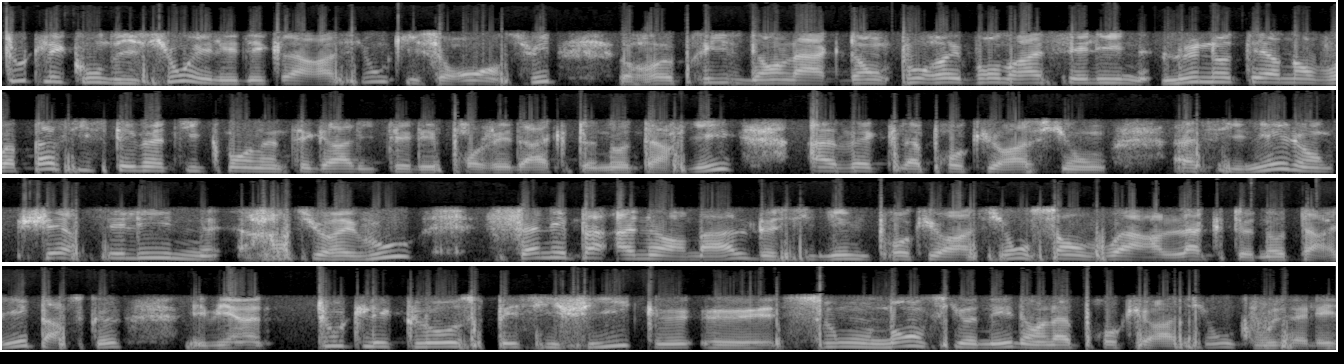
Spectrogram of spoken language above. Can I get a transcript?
toutes les conditions et les déclarations qui seront ensuite reprises dans l'acte. Donc, pour répondre à Céline, le notaire n'envoie pas systématiquement l'intégralité des projets d'actes notariés avec la procuration à signer. Donc, chère Céline, rassurez-vous, ça n'est pas anormal de signer une procuration sans voir l'acte notarié parce que, eh bien, toutes les clauses spécifiques euh, sont mentionnées dans la procuration que vous allez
